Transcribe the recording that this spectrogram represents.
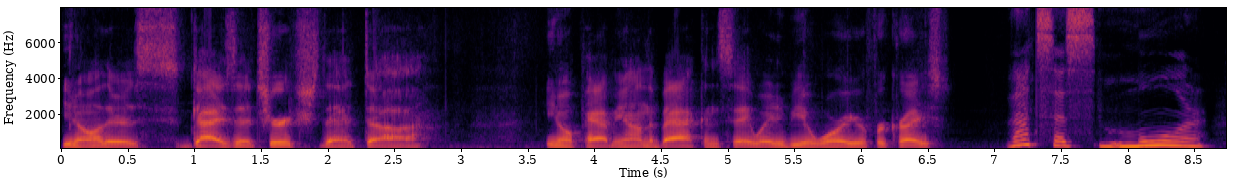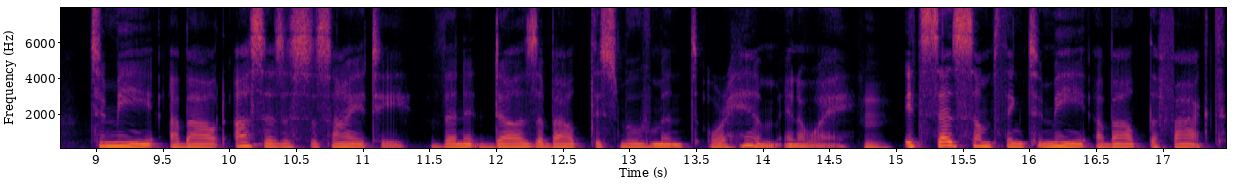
You know, there's guys at church that, uh, you know, pat me on the back and say, way to be a warrior for Christ. That says more to me about us as a society than it does about this movement or him in a way. Hmm. It says something to me about the fact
